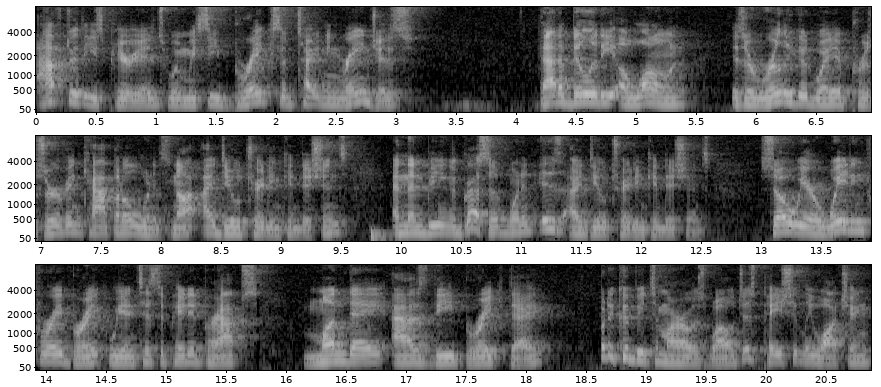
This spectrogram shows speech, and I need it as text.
after these periods when we see breaks of tightening ranges, that ability alone is a really good way of preserving capital when it's not ideal trading conditions and then being aggressive when it is ideal trading conditions. So we are waiting for a break. We anticipated perhaps Monday as the break day, but it could be tomorrow as well. Just patiently watching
